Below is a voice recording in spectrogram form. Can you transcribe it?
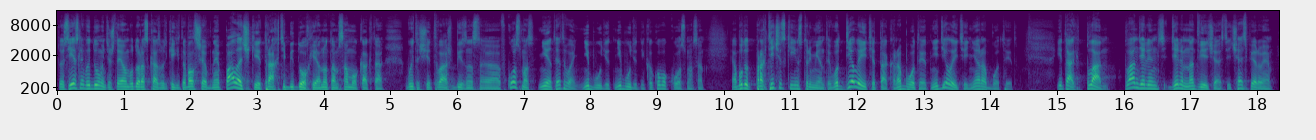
То есть если вы думаете, что я вам буду рассказывать какие-то волшебные палочки, трахти-бедох, и оно там само как-то вытащит ваш бизнес э, в космос, нет, этого не будет, не будет никакого космоса. А будут практические инструменты. Вот делаете так, работает, не делаете, не работает. Итак, план. План делим, делим на две части. Часть первая –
